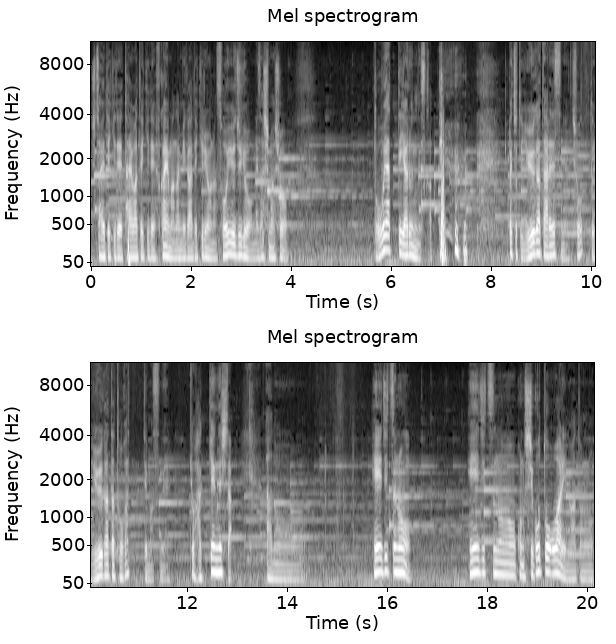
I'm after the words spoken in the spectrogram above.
主体的で対話的で深い学びができるようなそういう授業を目指しましょう。どうやってやるんですかって。やっぱりちょっと夕方あれですね。ちょっと夕方尖ってますね。今日発見でした。あのー、平日の平日のこの仕事終わりの後の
